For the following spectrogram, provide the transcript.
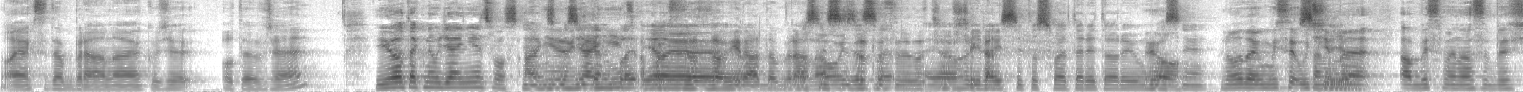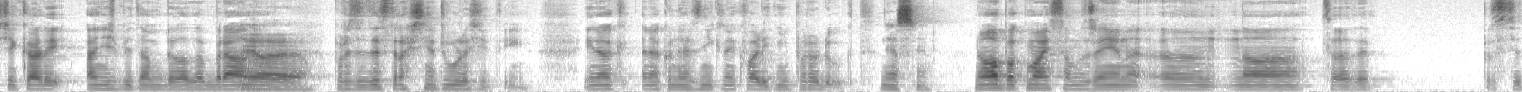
No a jak se ta brána jakože otevře, Jo, tak neudělají nic vlastně. Ani neudělají nic a pak se zase zavírá ta brána, Vlastně si zase se jo, štěkat. hlídají si to svoje teritorium jo, vlastně. no tak my se učíme, viděl. aby jsme na sebe štěkali, aniž by tam byla ta brána. Jo, jo, jo, Protože to je strašně důležitý. Jinak jako nevznikne kvalitní produkt. jasně. No a pak máš samozřejmě na, eh, na celé té, prostě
